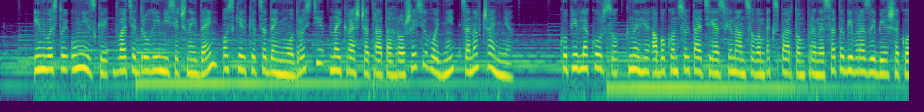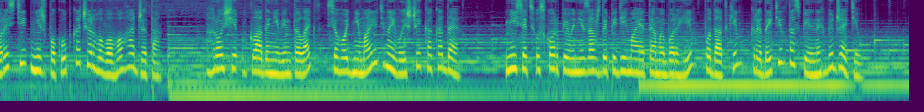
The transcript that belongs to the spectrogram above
Інвестуй у мізки 22-й місячний день, оскільки це день мудрості, найкраща трата грошей сьогодні це навчання. Купівля курсу, книги або консультація з фінансовим експертом принесе тобі в рази більше користі, ніж покупка чергового гаджета. Гроші, вкладені в інтелект, сьогодні мають найвищий ККД. Місяць у Скорпіоні завжди підіймає теми боргів, податків, кредитів та спільних бюджетів.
